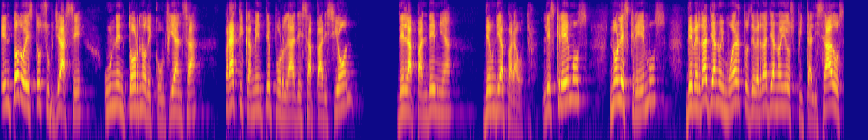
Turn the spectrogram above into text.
en todo esto subyace un entorno de confianza prácticamente por la desaparición de la pandemia de un día para otro. ¿Les creemos? ¿No les creemos? De verdad ya no hay muertos, de verdad ya no hay hospitalizados,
